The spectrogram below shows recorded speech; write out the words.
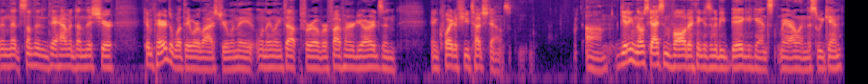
and that's something that they haven't done this year compared to what they were last year when they when they linked up for over 500 yards and and quite a few touchdowns. Um, getting those guys involved, I think, is going to be big against Maryland this weekend.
